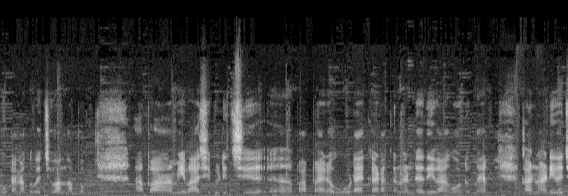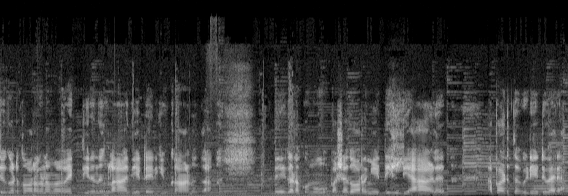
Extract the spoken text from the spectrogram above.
കൂട്ടാനൊക്കെ വെച്ച് വന്നപ്പം. അപ്പോൾ ആമി വാശി പിടിച്ച് പപ്പയുടെ കൂടെ കിടക്കുന്നുണ്ട് ദിവാങ്കോട്ടുമേ കണ്ണാടി വെച്ച് കിടന്ന് ഉറങ്ങണ വ്യക്തിനെ നിങ്ങൾ ആദ്യമായിട്ടായിരിക്കും കാണുക. ഇതേ കിടക്കുന്നു. പക്ഷെ അത് ഉറങ്ങിയിട്ടില്ല ആൾ. അപ്പോൾ അടുത്ത വീഡിയോ വരാം.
